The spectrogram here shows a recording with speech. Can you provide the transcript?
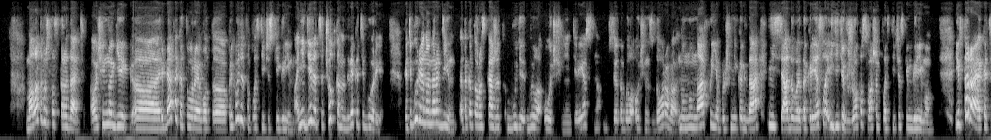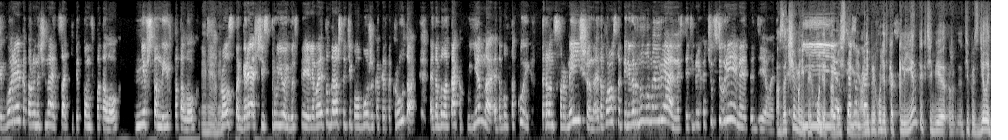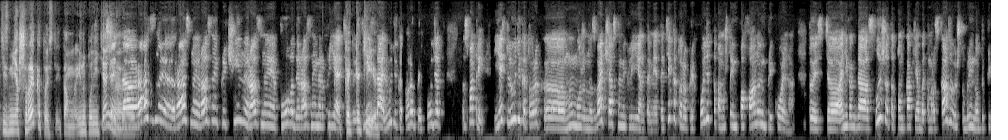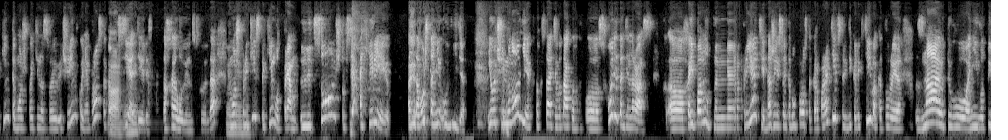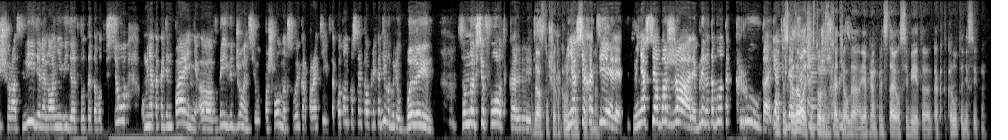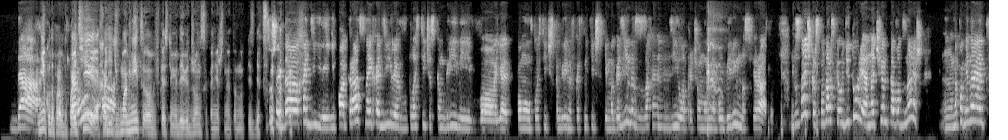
мало того, что страдать, очень многие э, ребята, которые вот э, приходят на пластический грим, они делятся четко на две категории. Категория номер один, это который скажет, будет, было очень интересно, все это было очень здорово, но ну нахуй я больше никогда не сяду в это кресло, идите в жопу с вашим пластическим гримом. И вторая категория, которая начинает сать кипятком в потолок, не в штаны, в потолок, uh-huh. просто горящей струей выстреливая туда, что типа, о боже, как это круто, это было так охуенно, это был такой трансформейшн, это просто перевернуло мою реальность, я теперь хочу все время это делать. А зачем они и, приходят, объясни мне? Так... Они приходят как клиенты к тебе, типа, сделайте из меня Шрека, то есть там инопланетянина? Слушай, да, разные, разные, разные причины, разные поводы, разные мероприятия. Как, какие? Есть, да, люди, которые приходят ну, смотри, есть люди, которых э, мы можем назвать частными клиентами. Это те, которые приходят, потому что им по фану, им прикольно. То есть э, они когда слышат о том, как я об этом рассказываю, что, блин, ну ты прикинь, ты можешь пойти на свою вечеринку не просто как а, все угу. оделись, на хэллоуинскую, да, ты угу. можешь прийти с таким вот прям лицом, что все охереют от того, что они увидят. И очень многие, кто, кстати, вот так вот э, сходит один раз, э, хайпанут на мероприятии, даже если это был просто корпоратив среди коллектива, которые знают его, они его тысячу раз видели, но они видят вот это вот все. У меня так один парень э, в Дэвид Джонсе вот пошел на свой корпоратив. Так вот он после этого приходил и говорил, блин, со мной все фоткались. Да, слушай, это круто. Меня все хотели, меня все обожали. Блин, это было так круто. Я вот ты сказала, я сейчас тоже захотел, приду. да. Я прям представил себе это, как это круто, действительно. Да. Некуда, правда, Второе, пойти, а... ходить в магнит в костюме Дэвид Джонса, конечно, это, ну, пиздец. Слушай, да, ходили, и по красной ходили в пластическом гриме, и в, я, по-моему, в пластическом гриме в косметические магазины заходила, причем у меня был грим на сферату. Ну, знаешь, краснодарская аудитория, она чем-то, вот, знаешь, напоминает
